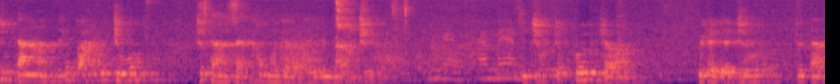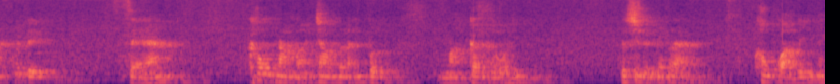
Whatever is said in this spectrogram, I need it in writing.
chúng ta tính toán với Chúa chúng ta sẽ không bao giờ thấy bên ngoài Chúa. Amen. Xin Chúa chúc phước cho quý đệ cho Chúa. Chúng ta quyết định sẽ không nằm ở trong cái lĩnh vực mà cần đổi tôi xin được nhắc lại, không quản lý ngay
